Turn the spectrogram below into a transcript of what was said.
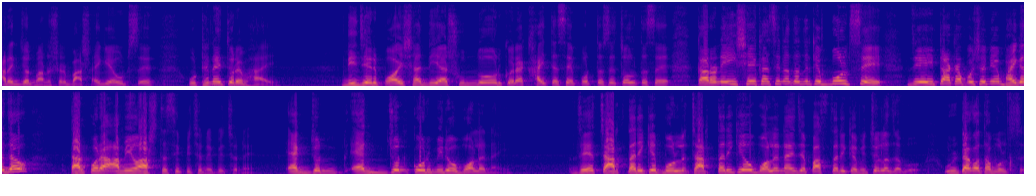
আরেকজন মানুষের বাসায় গিয়া উঠছে উঠে নাই তো রে ভাই। নিজের পয়সা দিয়া সুন্দর করে খাইতেছে, পড়তেছে, চলতেছে। কারণ এই শেখ হাসিনা তাদেরকে বলছে যে, এই টাকা পয়সা নিয়ে ভাইগা যাও তারপরে আমিও আসতেছি পিছনে পিছনে। একজন একজন কর্মীরও বলে নাই। যে চার তারিখে বল চার তারিখেও বলে নাই যে পাঁচ তারিখে আমি চলে যাব। উল্টা কথা বলছে।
